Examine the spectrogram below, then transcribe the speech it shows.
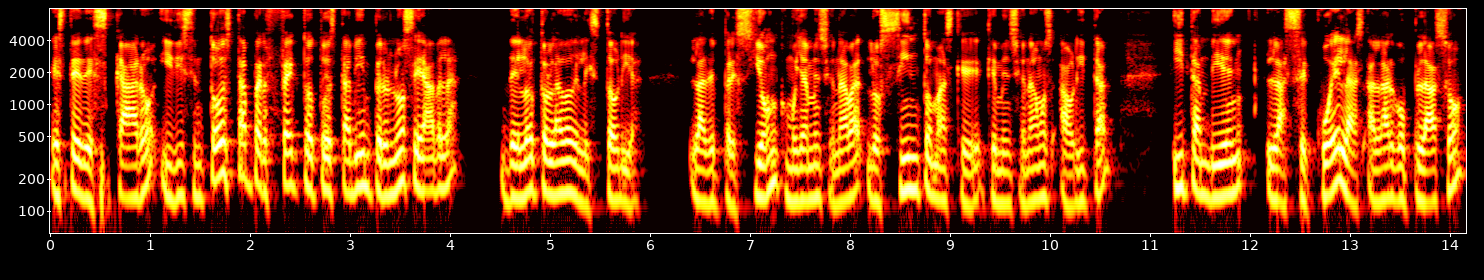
este descaro y dicen, todo está perfecto, todo está bien, pero no se habla del otro lado de la historia. La depresión, como ya mencionaba, los síntomas que, mencionamos ahorita y también las secuelas a largo plazo.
